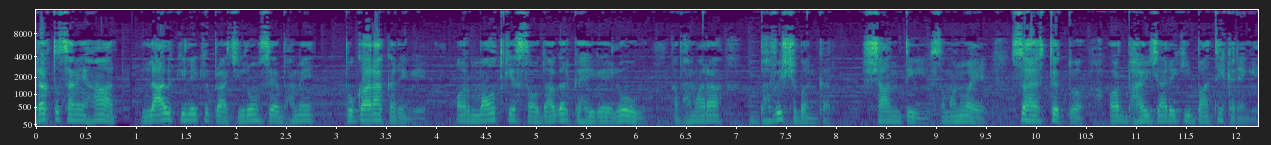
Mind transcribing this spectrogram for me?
रक्त सने हाथ लाल किले के प्राचीरों से अब हमें पुकारा करेंगे और मौत के सौदागर कहे गए लोग अब हमारा भविष्य बनकर शांति, समन्वय, सहअस्तित्व और भाईचारे की बातें करेंगे।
